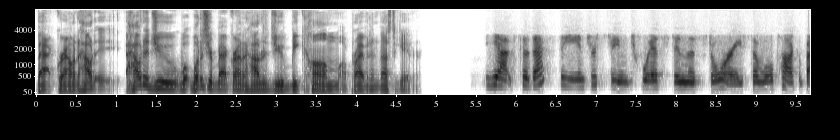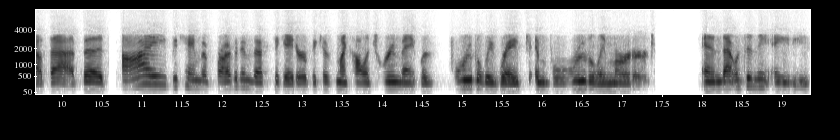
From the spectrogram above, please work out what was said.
background. How did how did you? What, is your background and how did you become a private investigator? Yeah, so that's the interesting twist in the story. So we'll talk about that. But I became a private investigator because my college roommate was brutally raped and brutally murdered. And that was in the 80s.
